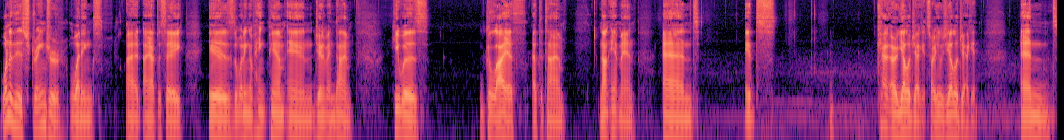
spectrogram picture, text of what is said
One of the stranger weddings, I, I have to say, is the wedding of Hank Pym and Janet Van Dyne. He was Goliath at the time, not Ant Man, and it's kind of, or Yellow Jacket. Sorry, he was Yellow Jacket, and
